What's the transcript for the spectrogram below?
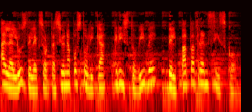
a la luz de la exhortación apostólica Cristo vive del Papa Francisco.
